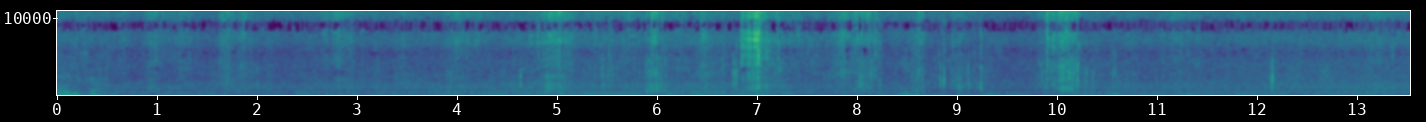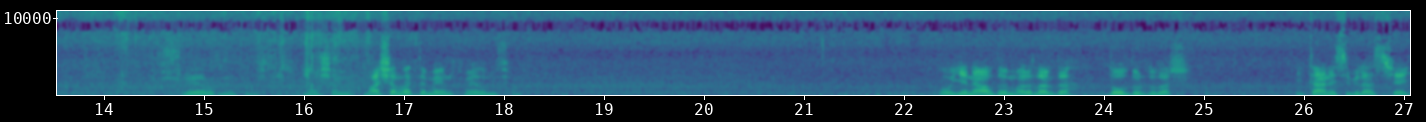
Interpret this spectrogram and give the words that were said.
Harika. Şuraya bakın arkadaşlar. Maşallah. Maşallah demeyi unutmayalım lütfen. O yeni aldığım arılar da doldurdular. Bir tanesi biraz şey.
